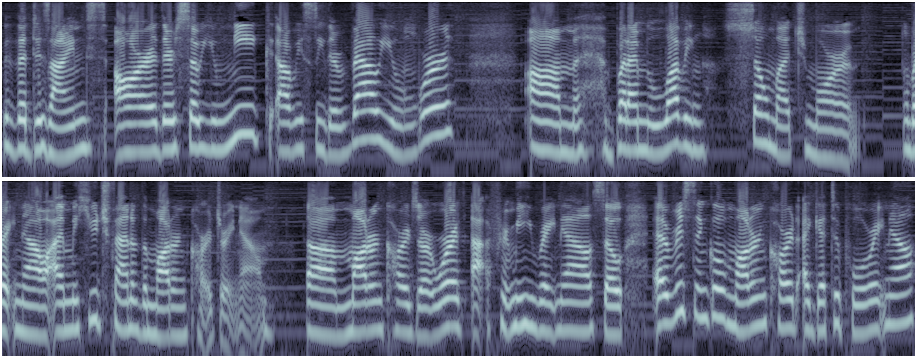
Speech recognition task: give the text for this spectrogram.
the designs are. They're so unique. Obviously, their value and worth. Um, but I'm loving so much more right now. I'm a huge fan of the modern cards right now. Um, modern cards are it's at for me right now. So every single modern card I get to pull right now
